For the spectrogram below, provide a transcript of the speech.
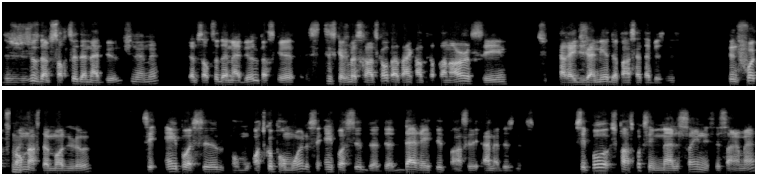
de, juste de me sortir de ma bulle, finalement de me sortir de ma bulle parce que ce que je me suis rendu compte en tant qu'entrepreneur, c'est tu n'arrêtes jamais de penser à ta business. Une fois que tu tombes dans ce mode-là, c'est impossible pour moi, en tout cas pour moi, c'est impossible d'arrêter de, de, penser à ma business. C'est pas, je pense pas que c'est malsain nécessairement.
